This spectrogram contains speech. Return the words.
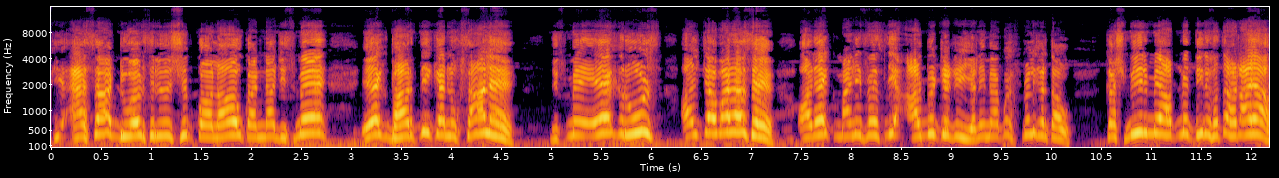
कि ऐसा डुअल सिटीजनशिप को अलाउ करना जिसमें एक भारतीय का नुकसान है जिसमें एक रूल्स अल्ट्रा वायरस है और एक मैनिफेस्टली आर्बिट्रेटरी यानी मैं आपको एक्सप्लेन करता हूँ। कश्मीर में आपने तीन सत्ता हटाया।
